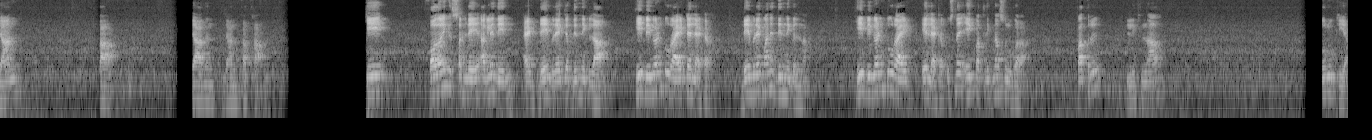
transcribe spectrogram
जानता। जान, जानता था। कि फॉलोइंग संडे अगले दिन एट डे ब्रेक जब दिन निकला he began to write a letter day break माने दिन निकलना। He began to write a letter उसने एक पत्र लिखना शुरू करा। पत्र लिखना शुरू किया।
